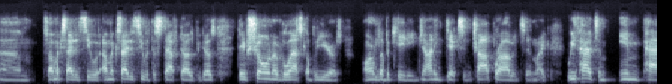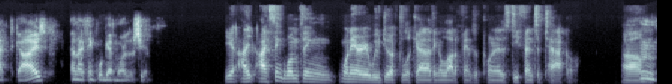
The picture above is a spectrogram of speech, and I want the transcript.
Um, so I'm excited to see what I'm excited to see what the staff does because they've shown over the last couple of years, Arnold Ebiketie, Johnny Dixon, Chop Robinson, like we've had some impact guys, and I think we'll get more this year. Yeah, I, I think one thing, one area we do have to look at, I think a lot of fans have pointed out is defensive tackle. Um, Mm.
